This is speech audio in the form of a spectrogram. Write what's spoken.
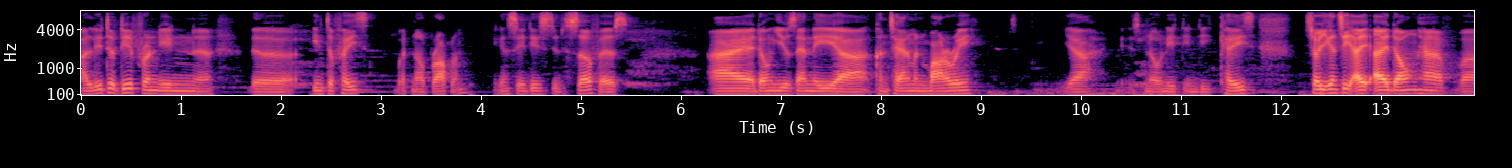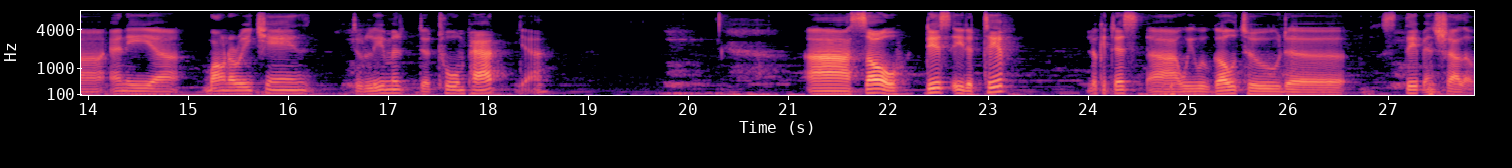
a little different in uh, the interface but no problem. You can see this is the surface. I don't use any uh, containment boundary. Yeah there's no need in the case so you can see I, I don't have uh, any uh, boundary chain to limit the tool path yeah. Uh, so this is the tip. Look at this uh, we will go to the steep and shallow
